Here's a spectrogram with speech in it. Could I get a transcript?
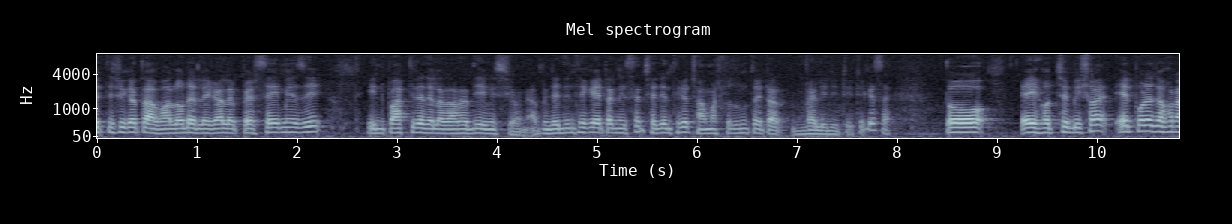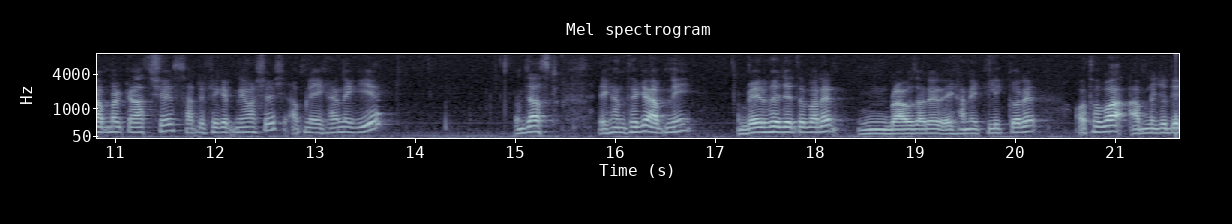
Certificato ha valore legale per sei mesi, in partire della data di emissione. আপনি যেদিন থেকে এটা নিছেন, সেদিন থেকে ছয় মাস পর্যন্ত এটার ভ্যালিডিটি ঠিক আছে? তো এই হচ্ছে বিষয়। এরপরে যখন আপনার কাজ শেষ সার্টিফিকেট নেওয়া শেষ, আপনি এখানে গিয়ে জাস্ট এখান থেকে আপনি বের হয়ে যেতে পারেন ব্রাউজারের এখানে ক্লিক করে, অথবা আপনি যদি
